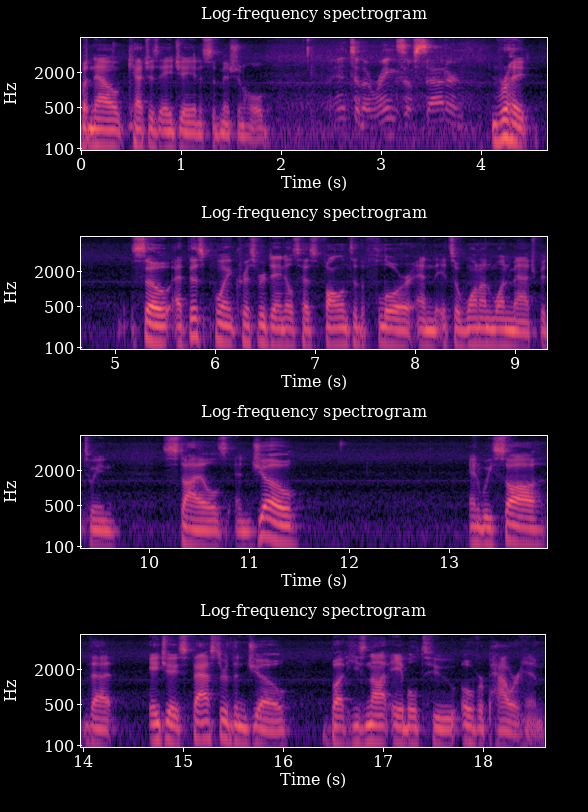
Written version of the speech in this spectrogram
but now catches AJ in a submission hold. Into the rings of Saturn. Right. So at this point, Christopher Daniels has fallen to the floor, and it's a one-on-one match between Styles and Joe. And we saw that AJ is faster than Joe, but he's not able to overpower him.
